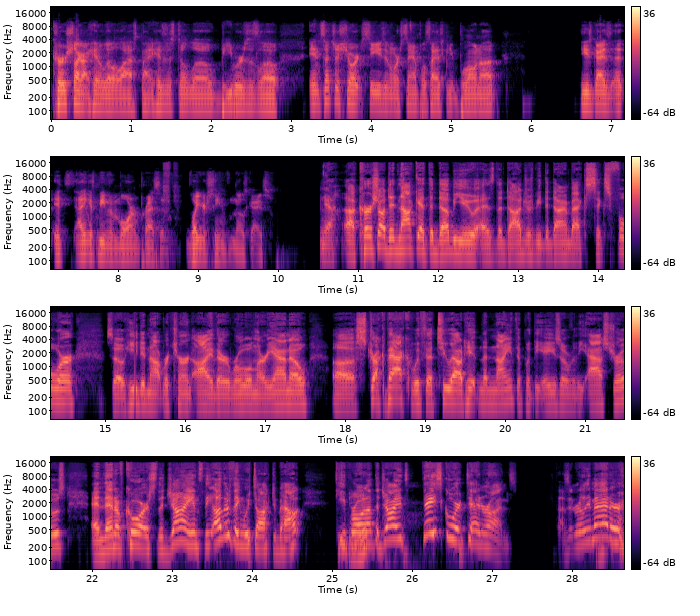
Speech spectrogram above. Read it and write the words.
Kershaw got hit a little last night. His is still low. Bieber's is low. In such a short season where sample size can get blown up, these guys, uh, it's I think it's even more impressive what you're seeing from those guys. Yeah. Uh, Kershaw did not get the W as the Dodgers beat the Diamondbacks 6 4. So he did not return either. Roland Laureano uh, struck back with a two out hit in the ninth to put the A's over the Astros. And then, of course, the Giants, the other thing we talked about, keep rolling Yep. out the Giants, they scored 10 runs. Doesn't really matter.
